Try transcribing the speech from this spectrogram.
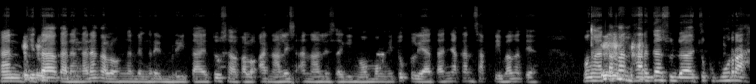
kan kita kadang-kadang kalau ngedengerin berita itu kalau analis-analis lagi ngomong itu kelihatannya kan sakti banget ya mengatakan harga sudah cukup murah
